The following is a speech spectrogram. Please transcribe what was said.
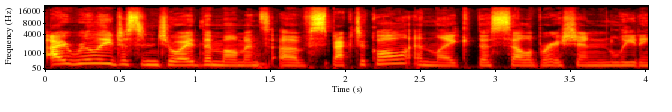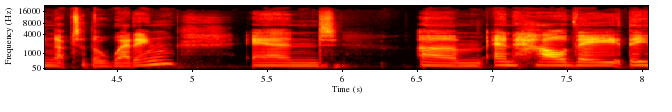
I really just enjoyed the moments of spectacle and like the celebration leading up to the wedding, and um, and how they they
